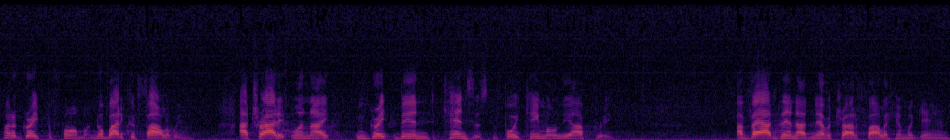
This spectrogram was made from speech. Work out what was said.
What a great performer. Nobody could follow him. I tried it one night in Great Bend, Kansas, before he came on the Opry. I vowed then I'd never try to follow him again.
